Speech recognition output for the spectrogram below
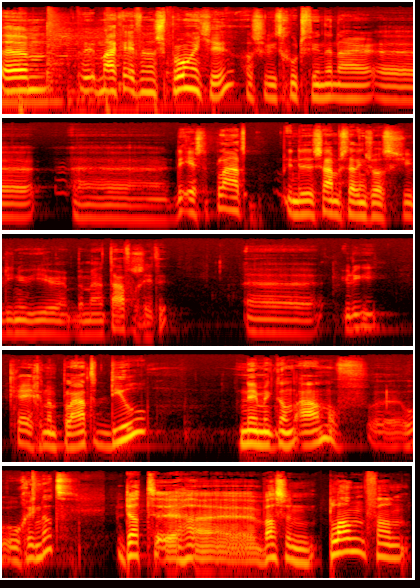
Ehm, we maken even een sprongetje, als jullie het goed vinden, naar eh, eh, de eerste plaats in de samenstelling zoals jullie nu hier bij mij aan tafel zitten. Eh, jullie kregen een platendeal, neem ik dan aan, of hoe, ging dat? Dat was een plan van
